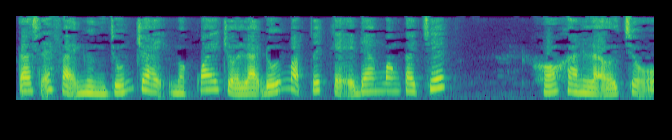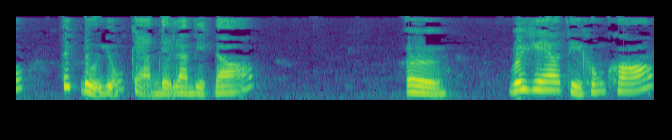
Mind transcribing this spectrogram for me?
ta sẽ phải ngừng trốn chạy mà quay trở lại đối mặt với kẻ đang mong ta chết. Khó khăn là ở chỗ, tích đủ dũng cảm để làm việc đó. Ừ, với Gheo thì không khó.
